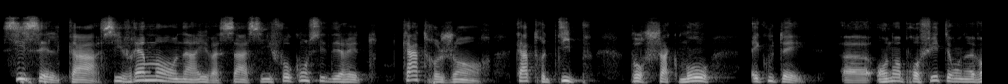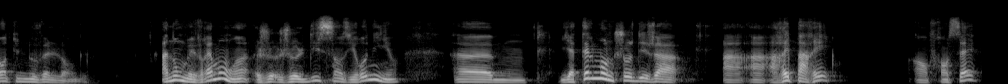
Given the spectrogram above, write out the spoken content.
Si c'est le cas, si vraiment on arrive à ça, s'il faut considérer quatre genres quatre types pour chaque mot. Écoutez, euh, on en profite et on invente une nouvelle langue. Ah non, mais vraiment, hein, je, le dis sans ironie. Hein. Euh, il y a tellement de choses déjà à, réparer en français.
